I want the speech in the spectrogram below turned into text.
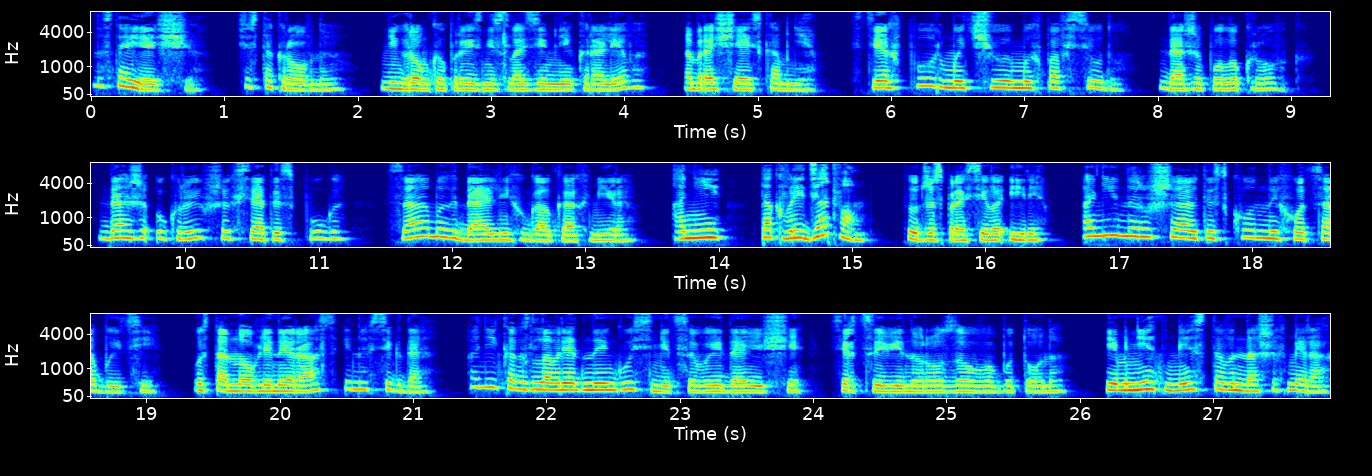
настоящую, чистокровную, негромко произнесла зимняя королева, обращаясь ко мне. С тех пор мы чуем их повсюду, даже полукровок, даже укрывшихся от испуга в самых дальних уголках мира. «Они так вредят вам?» — тут же спросила Ири. «Они нарушают исконный ход событий, установленный раз и навсегда. Они как зловредные гусеницы, выедающие сердцевину розового бутона. Им нет места в наших мирах,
